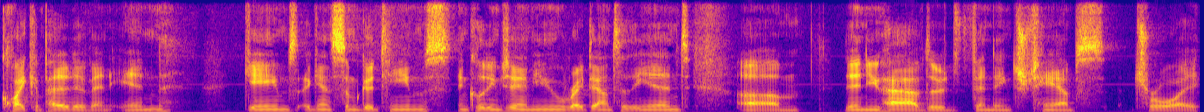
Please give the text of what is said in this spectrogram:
quite competitive and in games against some good teams, including JMU, right down to the end. Um, then you have the defending champs Troy.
